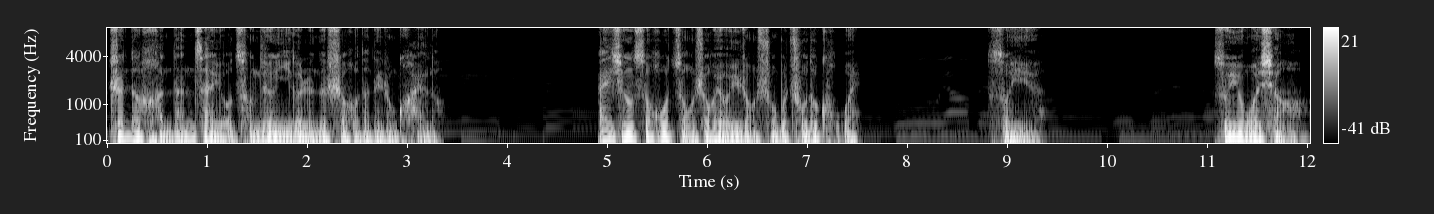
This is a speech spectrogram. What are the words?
真的很难再有曾经一个人的时候的那种快乐。爱情似乎总是会有一种说不出的苦味，所以，所以我想。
